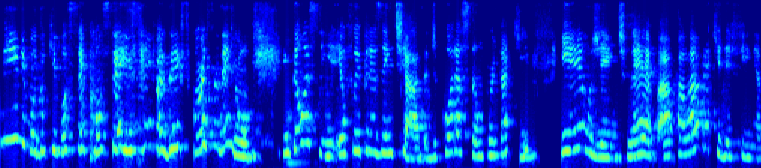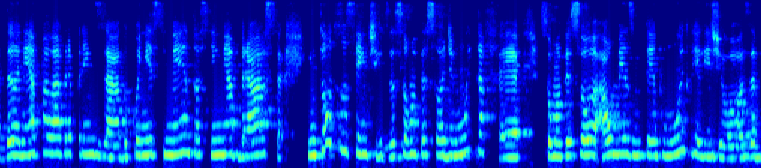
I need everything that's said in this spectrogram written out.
mínimo do que você consegue sem fazer esforço nenhum. Então, assim, eu fui presenteada de coração por estar aqui. E eu, gente, né, a palavra que define a Dani é a palavra aprendizado, conhecimento, assim, me abraça em todos os sentidos. Eu sou uma pessoa de muita fé, sou uma pessoa, ao mesmo tempo, muito religiosa,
